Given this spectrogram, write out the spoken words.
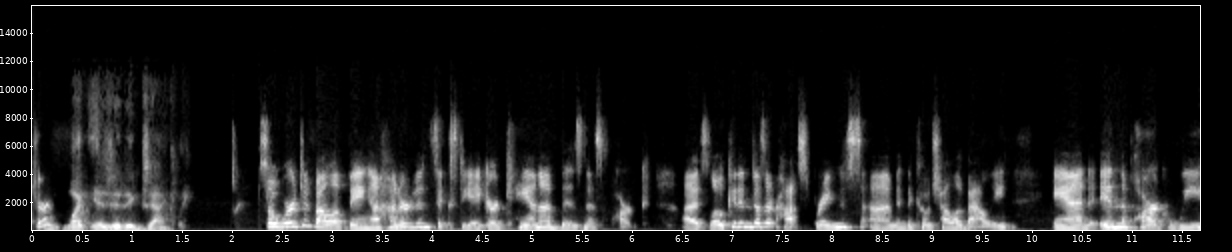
Sure. What is it exactly? So we're developing a 160 acre canna business park. Uh, it's located in Desert Hot Springs um, in the Coachella Valley. And in the park, we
